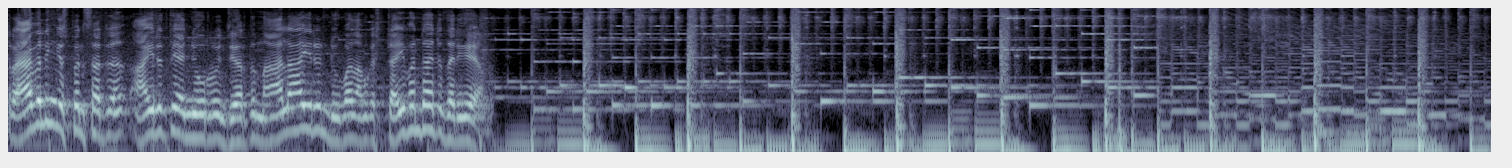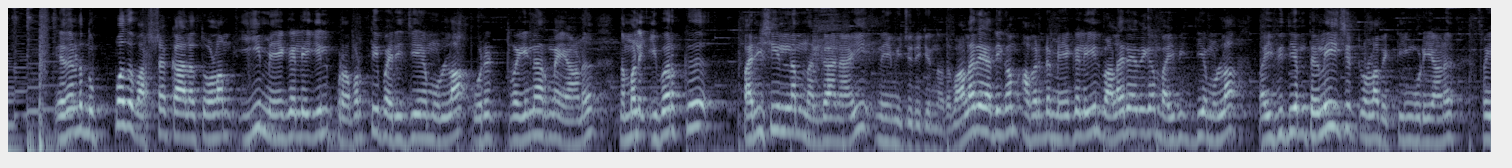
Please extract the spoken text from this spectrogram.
ട്രാവലിംഗ് എക്സ്പെൻസ് ആയിട്ട് ആയിരത്തി അഞ്ഞൂറ് രൂപയും ചേർത്ത് നാലായിരം രൂപ നമുക്ക് സ്റ്റൈഫൻഡായിട്ട് തരികയാണ്. ഏതാണ്ട് മുപ്പത് വർഷക്കാലത്തോളം ഈ മേഖലയിൽ പ്രവൃത്തി പരിചയമുള്ള ഒരു ട്രെയിനറിനെയാണ് നമ്മൾ ഇവർക്ക് പരിശീലനം നൽകാനായി നിയമിച്ചിരിക്കുന്നത്. വളരെയധികം അവരുടെ മേഖലയിൽ വളരെയധികം വൈവിധ്യമുള്ള വൈവിധ്യം തെളിയിച്ചിട്ടുള്ള വ്യക്തിയും കൂടിയാണ് ശ്രീ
